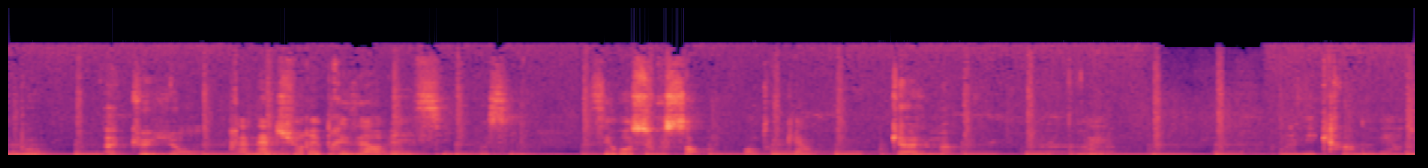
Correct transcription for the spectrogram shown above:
beau. accueillant, La nature est préservée ici aussi. C'est ressourçant en tout cas. calme. Ouais. Un écrin de verdure.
